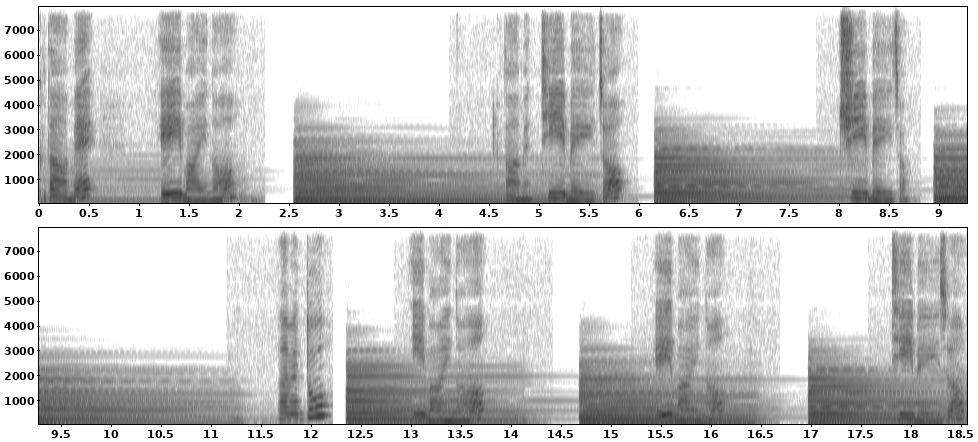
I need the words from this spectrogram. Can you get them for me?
그 다음에 A 마이너 그 다음에 D 메이저, G 메이저. 그 다음에 또 E 마이너, A 마이너, D 메이저,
